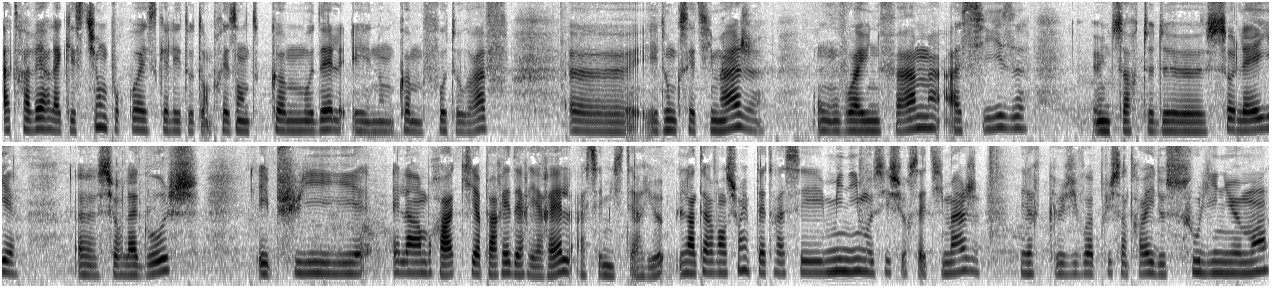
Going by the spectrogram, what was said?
à travers la question pourquoi est-ce qu'elle est autant présente comme modèle et non comme photographe. Euh, et donc cette image, on voit une femme assise, une sorte de soleil euh, sur la gauche, et puis, elle a un bras qui apparaît derrière elle, assez mystérieux. L'intervention est peut-être assez minime aussi sur cette image. C'est-à-dire que j'y vois plus un travail de soulignement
